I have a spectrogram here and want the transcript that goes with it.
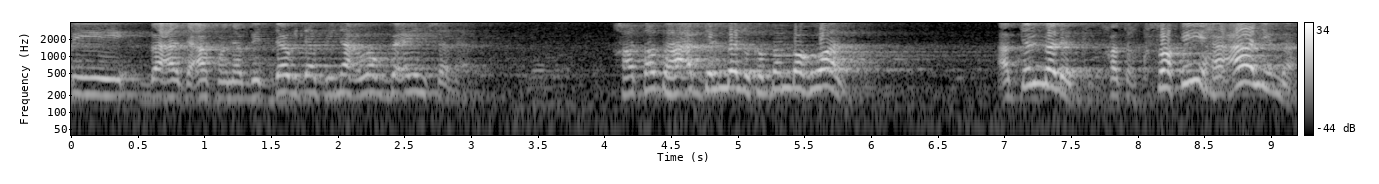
ب... بعد عفوا بالدردة بنحو أربعين سنة. خطبها عبد الملك بن مروان. عبد الملك خطب فقيهة عالمة.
